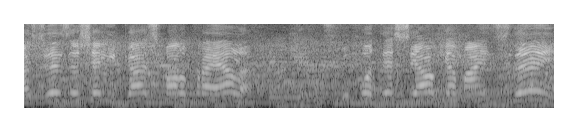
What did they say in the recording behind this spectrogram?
às vezes eu chego em casa e falo para ela do potencial que a Minds tem.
